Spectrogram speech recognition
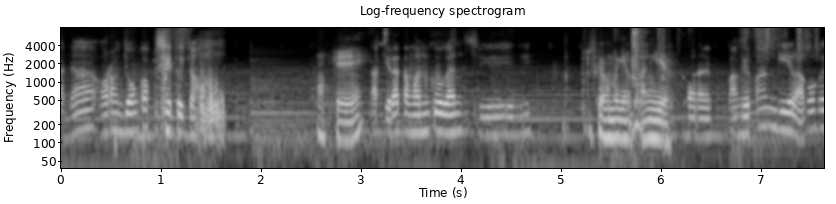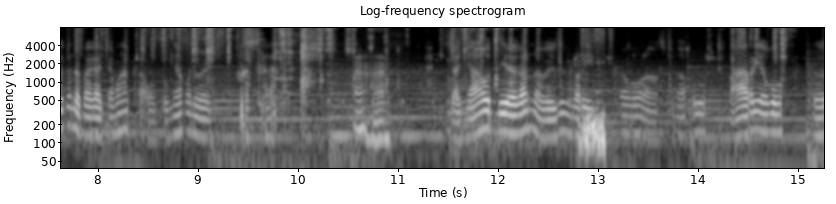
ada orang jongkok di situ cong Oke, akhirnya temanku kan si ini. Terus kamu panggil panggil. orang panggil panggil aku itu udah pakai kacamata. Untungnya aku udah pakai nyaut dia kan habis itu merinding aku langsung. Aku lari aku ke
